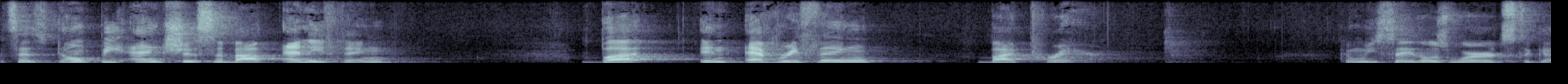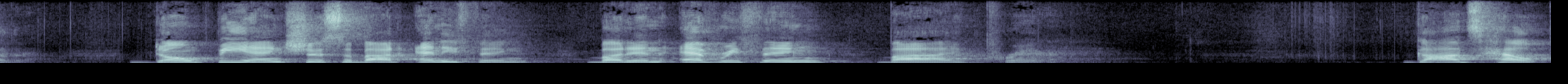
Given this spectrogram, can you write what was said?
It says, Don't be anxious about anything, but in everything by prayer. Can we say those words together? Don't be anxious about anything, but in everything by prayer. God's help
